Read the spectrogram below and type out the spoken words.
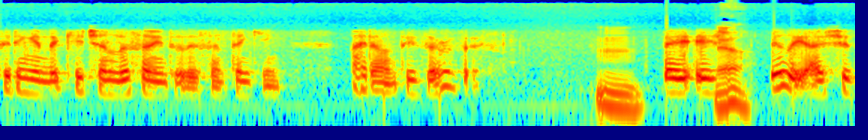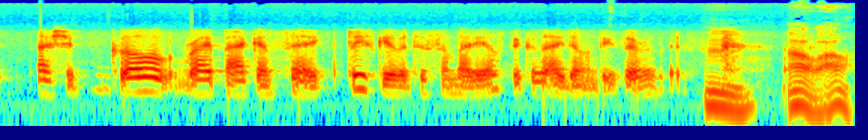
sitting in the kitchen listening to this and thinking, I don't deserve this. They, it, Yeah. Really, I should, I should go right back and say, please give it to somebody else because I don't deserve this. Oh wow.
